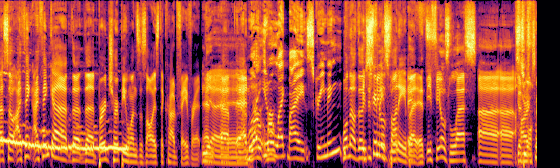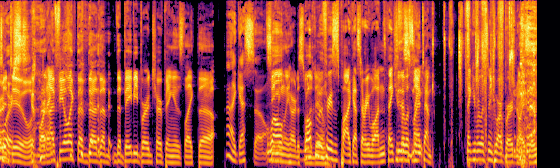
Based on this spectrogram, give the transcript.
Uh, so I think I think uh, the the bird chirpy ones is always the crowd favorite. And, Yeah, yeah, uh, yeah. and what we're- you don't like my screaming? Well, no, the It just screaming's feels funny, but it, it's it feels less uh, uh, hard to do. Good morning. I feel like the, the, the, the baby bird chirping is like the I guess so. seemingly hardest one Welcome to to do. the Threes podcast, everyone. Thank you See, for this is my listening. attempt. Thank you for listening to our bird noises.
